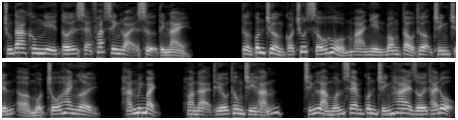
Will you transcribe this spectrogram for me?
chúng ta không nghĩ tới sẽ phát sinh loại sự tình này. Tưởng quân trường có chút xấu hổ mà nhìn bong tàu thượng chính chiến ở một chỗ hai người, hắn minh bạch, hoàn đại thiếu thông chí hắn, chính là muốn xem quân chính hai giới thái độ,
